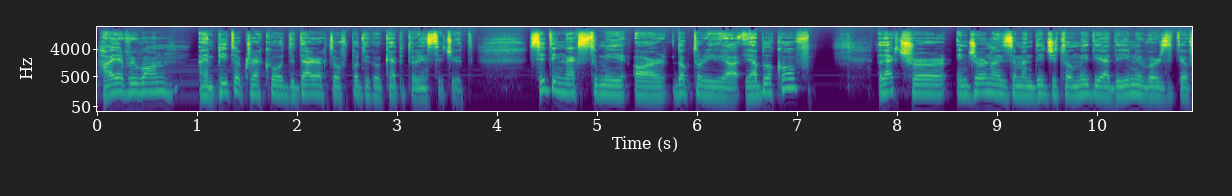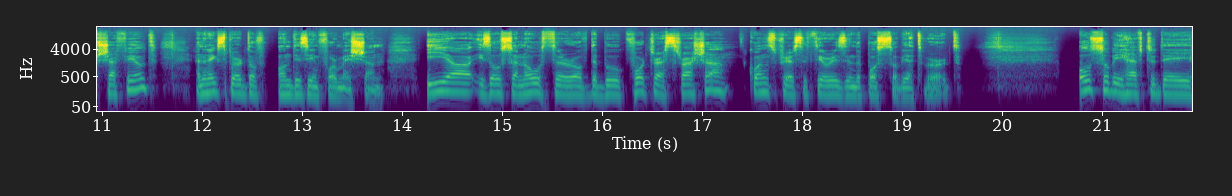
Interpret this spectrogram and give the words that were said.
Hi, everyone. I'm Peter Krekó, the director of Political Capital Institute. Sitting next to me are Dr. Ilya Yablokov, a lecturer in journalism and digital media at the University of Sheffield, and an expert of, on disinformation. Ilya is also an author of the book Fortress Russia Conspiracy Theories in the Post Soviet World. Also, we have today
